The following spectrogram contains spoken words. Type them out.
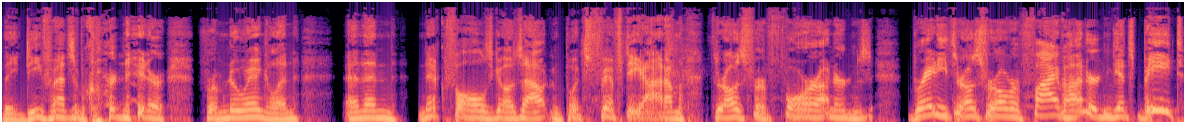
the defensive coordinator from New England. And then Nick Foles goes out and puts 50 on him, throws for 400. And Brady throws for over 500 and gets beat.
